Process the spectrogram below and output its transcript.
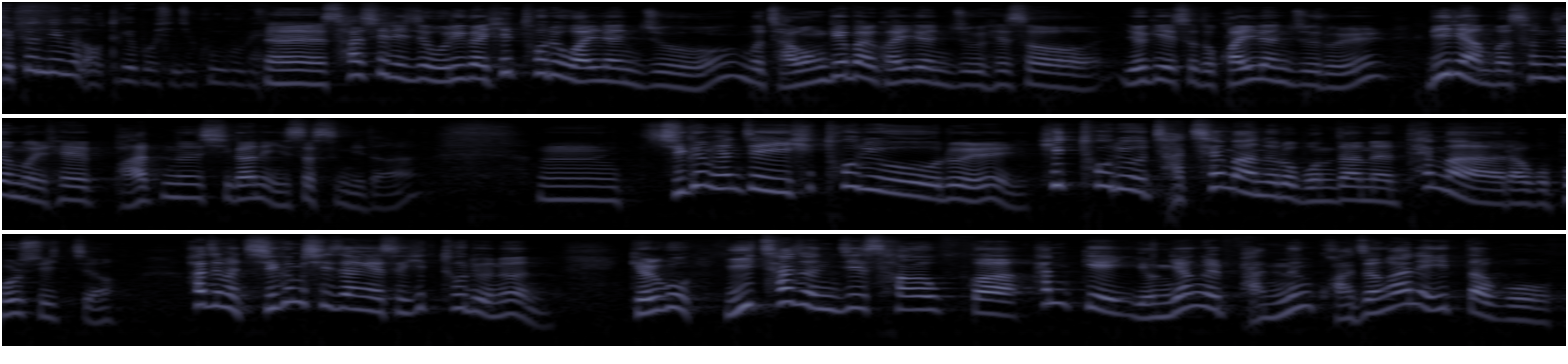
대표님은 어떻게 보시는지 궁금해요. 네, 사실 이제 우리가 희토류 관련주, 뭐 자원개발 관련주 해서 여기에서도 관련 관련주를 미리 한번 선점을 해 봤는 시간이 있었습니다. 음, 지금 현재 이 히토류를 히토류 자체만으로 본다면 테마라고 볼 수 있죠. 하지만 지금 시장에서 히토류는 결국 2차 전지 사업과 함께 영향을 받는 과정 안에 있다고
